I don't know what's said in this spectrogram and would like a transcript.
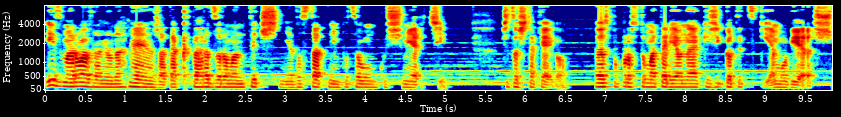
i zmarła w ramionach męża, tak bardzo romantycznie, w ostatnim pocałunku śmierci. Czy coś takiego. To jest po prostu materiał na jakiś gotycki emowiersz.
